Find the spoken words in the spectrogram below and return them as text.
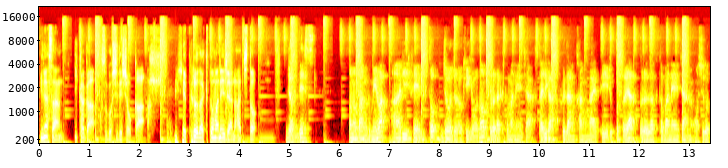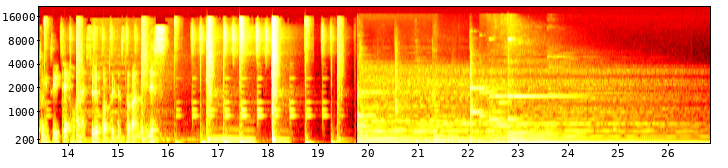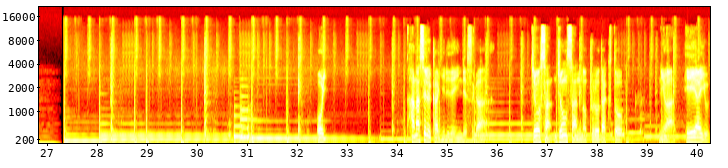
皆さん、いかがお過ごしでしょうか？プロダクトマネージャーのハチと、ジョンです。この番組は、アーリーフェーズと上場企業のプロダクトマネージャー2人が普段考えていることや、プロダクトマネージャーのお仕事についてお話しするポッドキャスト番組です。話せる限りでいいんですが、ジョーさんジョンさんのプロダクトには AI を、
